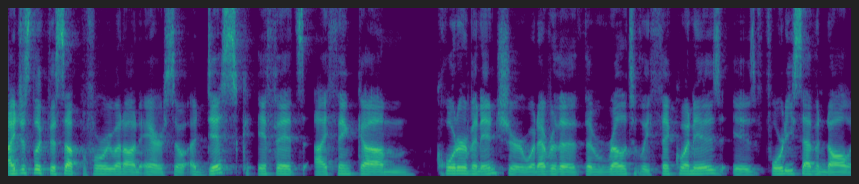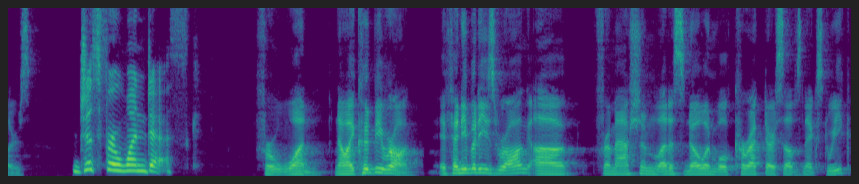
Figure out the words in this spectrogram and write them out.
I just looked this up before we went on air. So a disc, if it's I think um quarter of an inch or whatever the the relatively thick one is, is forty seven dollars. Just for one disc. For one. Now I could be wrong. If anybody's wrong, uh, from Asham, let us know and we'll correct ourselves next week.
